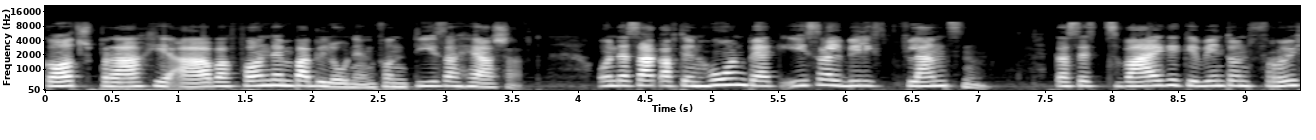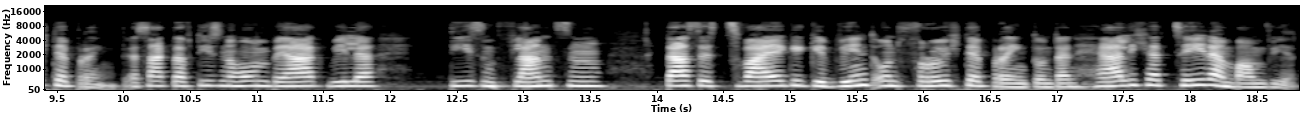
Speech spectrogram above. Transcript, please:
Gott sprach hier aber von den Babylonien, von dieser Herrschaft. Und er sagt, auf den hohen Berg Israel will ich pflanzen, dass es Zweige gewinnt und Früchte bringt. Er sagt, auf diesen hohen Berg will er diesen Pflanzen dass es Zweige gewinnt und Früchte bringt und ein herrlicher Zedernbaum wird,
